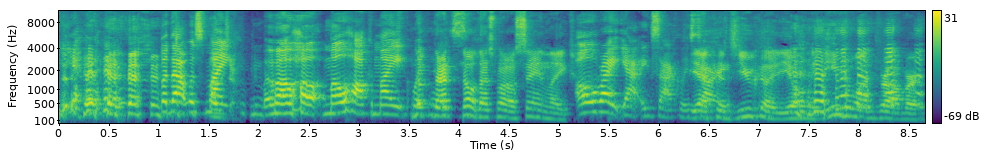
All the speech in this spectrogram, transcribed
Yeah, but that was Mike Mohawk, Mohawk Mike. No, that's no, that's what I was saying. Like, Oh right, yeah, exactly. yeah, because Jukka, you only need one drummer.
